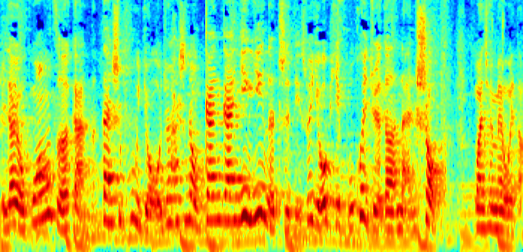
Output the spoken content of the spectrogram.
比较有光泽感的，但是不油，就是它是那种干干硬硬硬的质地，所以油皮不会觉得难受。完全没有味道。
